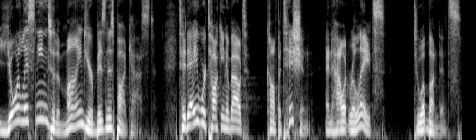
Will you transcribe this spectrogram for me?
You're listening to the Mind Your Business podcast. Today, we're talking about competition and how it relates to abundance.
